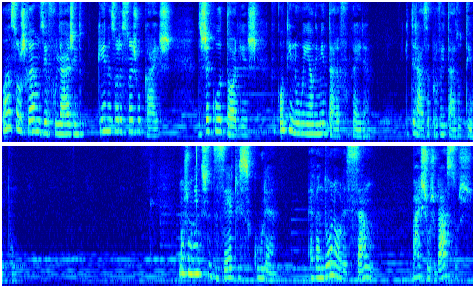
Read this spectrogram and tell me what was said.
lança os ramos e a folhagem de pequenas orações vocais, de jaculatórias que continuem a alimentar a fogueira, e terás aproveitado o tempo. Nos momentos de deserto e secura, abandona a oração, baixa os braços.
